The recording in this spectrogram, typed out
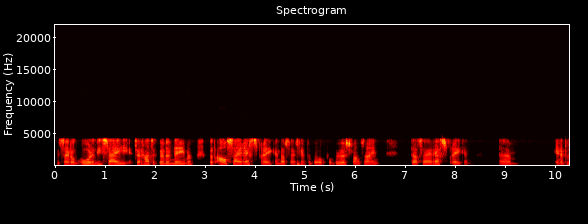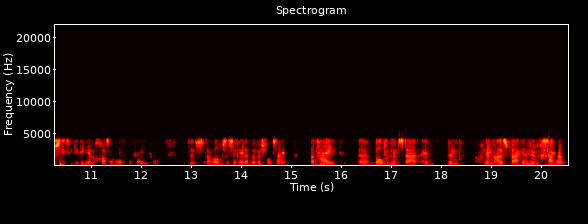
Het zijn ook woorden die zij ter harte kunnen nemen. Dat als zij recht spreken, en dat zij zich er ook voor bewust van zijn, dat zij recht spreken um, in een positie die de Heere God hen heeft gegeven. Dus daar mogen ze zich heel erg bewust van zijn. Dat Hij uh, boven hun staat en hun, hun uitspraak en hun gangen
